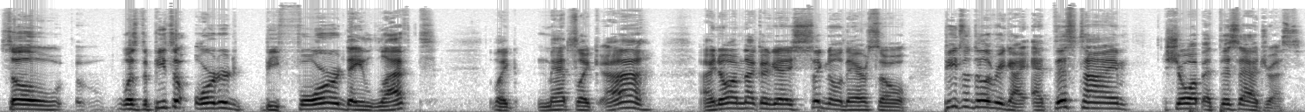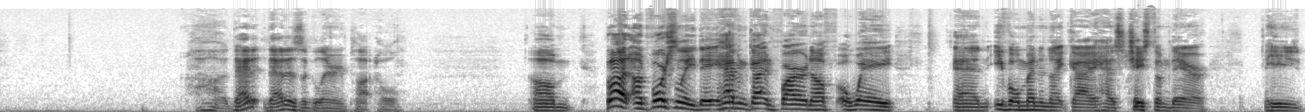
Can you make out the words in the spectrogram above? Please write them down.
So, was the pizza ordered before they left? Like, Matt's like, ah, I know I'm not going to get a signal there, so pizza delivery guy, at this time, show up at this address. Oh, that that is a glaring plot hole. Um, but unfortunately, they haven't gotten far enough away, and evil Mennonite guy has chased them there. He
